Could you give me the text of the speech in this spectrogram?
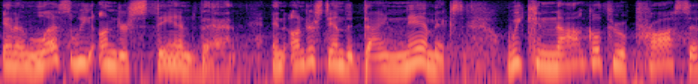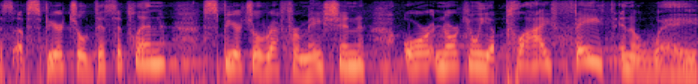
And unless we understand that and understand the dynamics, we cannot go through a process of spiritual discipline, spiritual reformation, or nor can we apply faith in a way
